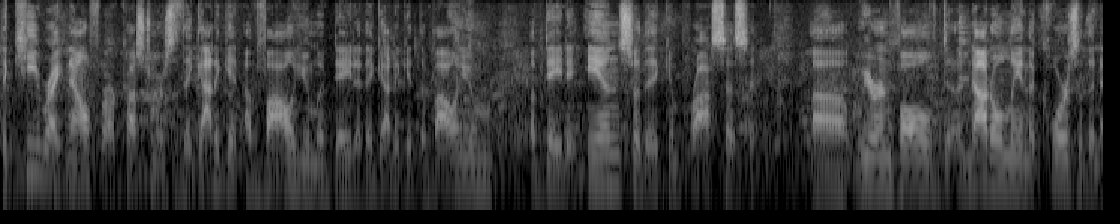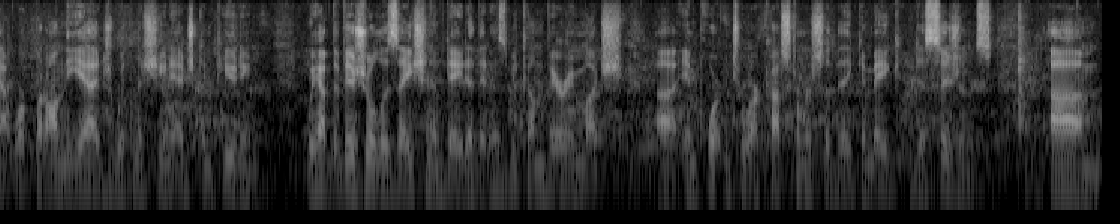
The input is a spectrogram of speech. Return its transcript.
The key right now for our customers is they got to get a volume of data. They got to get the volume of data in so they can process it. Uh, we are involved uh, not only in the cores of the network, but on the edge with machine edge computing. We have the visualization of data that has become very much uh, important to our customers so they can make decisions. Um,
